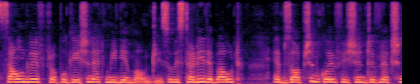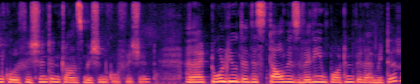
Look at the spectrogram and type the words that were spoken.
sound wave propagation at medium boundary. So, we studied about absorption coefficient, reflection coefficient and transmission coefficient and I told you that this tau is very important parameter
